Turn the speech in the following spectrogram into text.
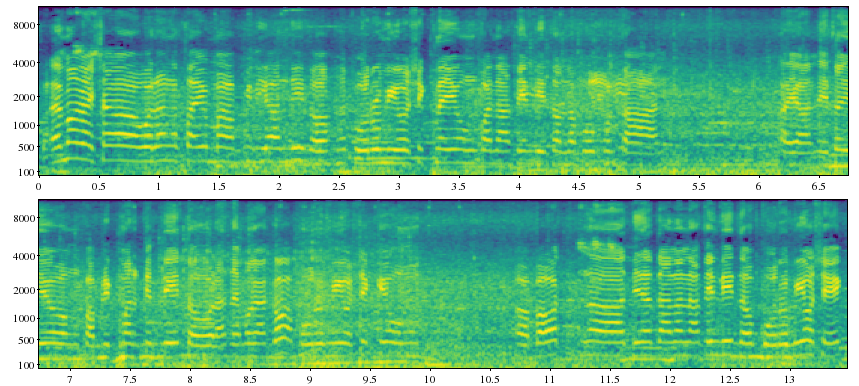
Ay mga guys, ah, wala na tayong mapilihan dito. Puro music na yung pa natin dito napupuntahan. Ayan, ito yung public market dito. Wala tayong magagawa. Puro music yung ah, bawat na dinadanan natin dito. Puro music.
